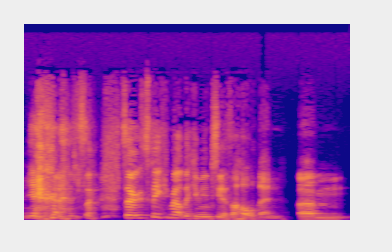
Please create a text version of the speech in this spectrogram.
Yeah. So, so speaking about the community as a whole, then, um,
